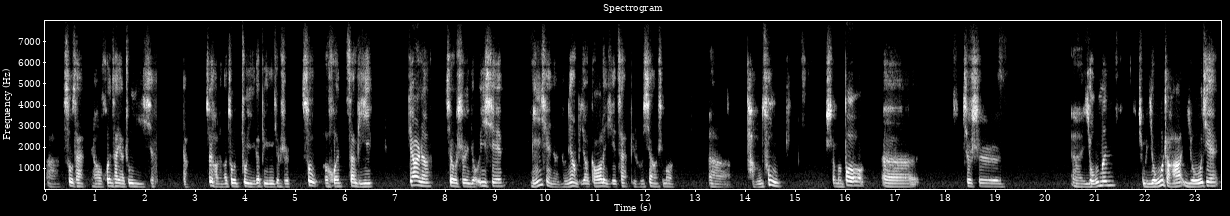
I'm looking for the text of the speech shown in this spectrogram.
啊素菜，然后荤菜要注意一下，最好能够注注意一个比例，就是素和荤三比一。第二呢，就是有一些。明显的能量比较高的一些菜，比如像什么，呃，糖醋，什么爆，呃，就是，呃，油焖，什么油炸、油煎，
